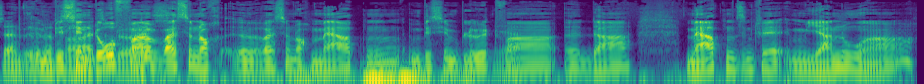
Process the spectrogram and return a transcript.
dann sind ein wir bisschen doof durch. war, weißt du noch, äh, weißt du noch Merten, ein bisschen blöd ja. war äh, da. Merten sind wir im Januar.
